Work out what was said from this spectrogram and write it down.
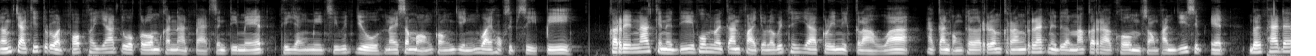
หลังจากที่ตรวจพบพยาธิตัวกลมขนาด 8 เซนติเมตรที่ยังมีชีวิตอยู่ในสมองของหญิงวัย 64 ปีคารินาเคนเนดีผู้อำนวยการฝ่ายจุลวิทยาคลินิกกล่าวว่า อาการของเธอเริ่มครั้งแรกในเดือนมกราคม 2021 โดยแพทย์ได้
